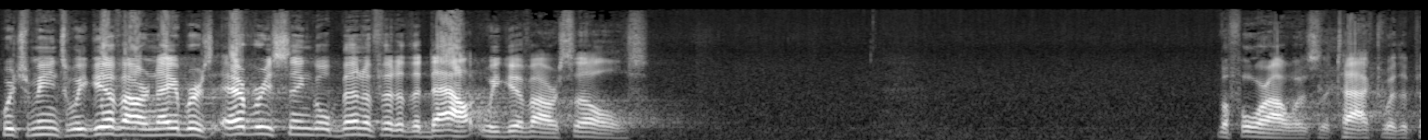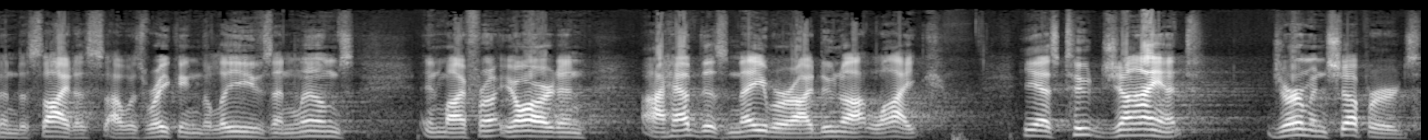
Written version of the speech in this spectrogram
which means we give our neighbors every single benefit of the doubt we give ourselves. Before I was attacked with appendicitis, I was raking the leaves and limbs in my front yard, and I have this neighbor I do not like. He has two giant German shepherds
